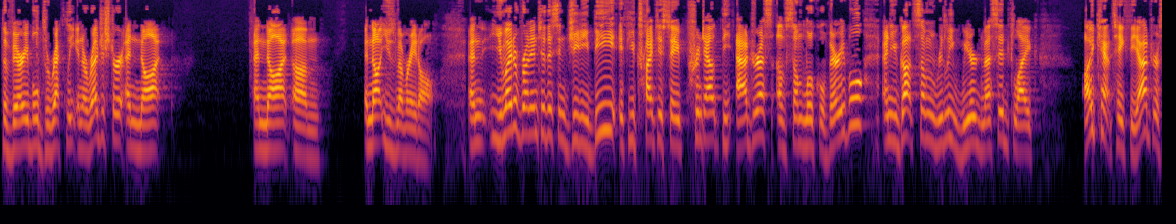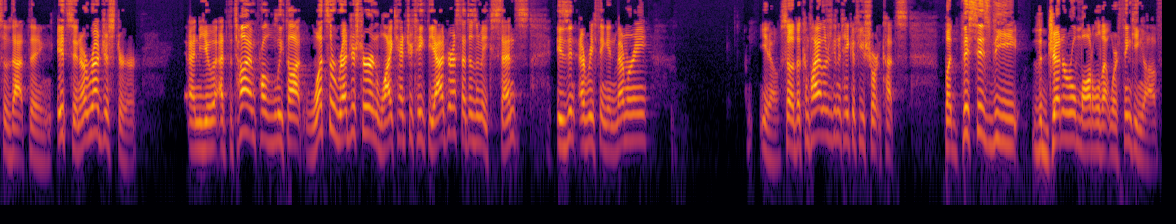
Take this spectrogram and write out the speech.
the variable directly in a register and not, and not, um, and not use memory at all. And you might have run into this in GDB if you tried to, say, print out the address of some local variable, and you got some really weird message like, I can't take the address of that thing. It's in a register. And you, at the time, probably thought, what's a register and why can't you take the address? That doesn't make sense. Isn't everything in memory? You know, so the compiler is going to take a few shortcuts. But this is the, the general model that we're thinking of.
